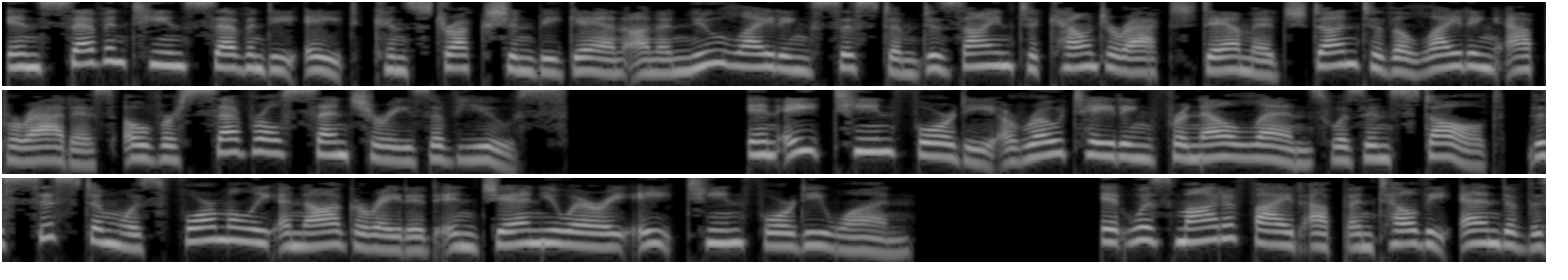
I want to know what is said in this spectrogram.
In 1778 construction began on a new lighting system designed to counteract damage done to the lighting apparatus over several centuries of use. In 1840 a rotating Fresnel lens was installed, the system was formally inaugurated in January 1841. It was modified up until the end of the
